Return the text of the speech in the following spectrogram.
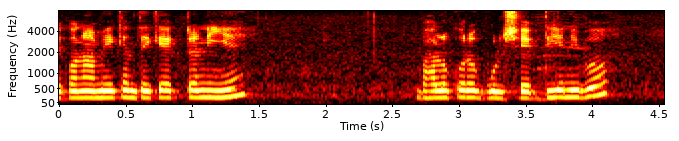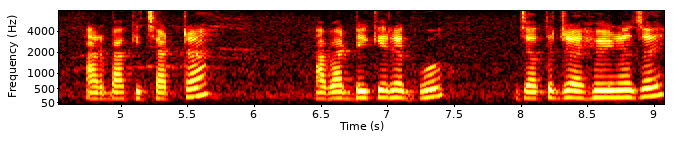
এখন আমি এখান থেকে একটা নিয়ে ভালো করে গুল শেপ দিয়ে নিব, আর বাকি চারটা আবার ডেকে রাখব যাতে ড্রাই হয়ে না যায়।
